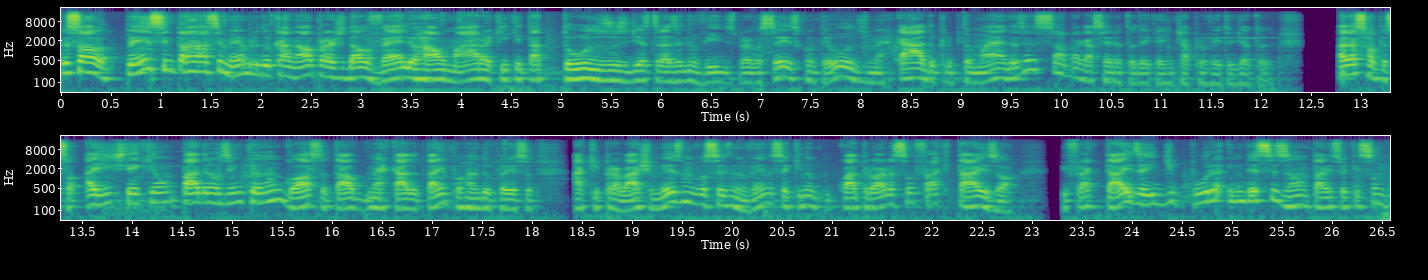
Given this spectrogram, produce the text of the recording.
Pessoal, pense em tornar-se membro do canal para ajudar o velho Raulmaro aqui que tá todos os dias trazendo vídeos para vocês, conteúdos, mercado, criptomoedas, essa bagaceira toda aí que a gente aproveita o dia todo. Olha só, pessoal, a gente tem aqui um padrãozinho que eu não gosto, tá? O mercado tá empurrando o preço aqui para baixo, mesmo vocês não vendo, isso aqui no 4 horas são fractais, ó. E fractais aí de pura indecisão, tá? Isso aqui são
